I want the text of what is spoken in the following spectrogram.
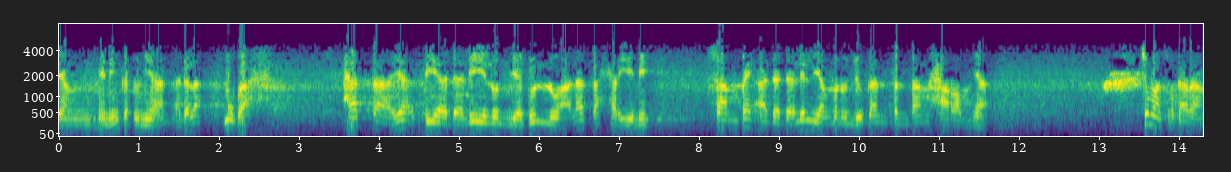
yang ini keduniaan adalah mubah hatta ya'tiya dalilun yadullu ala tahrimi sampai ada dalil yang menunjukkan tentang haramnya cuma sekarang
